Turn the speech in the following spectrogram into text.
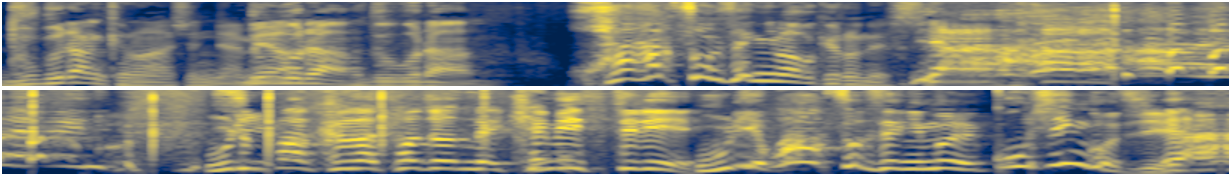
누구랑 결혼하셨냐면 누구랑 누구랑? 화학 선생님하고 결혼했어요. 야! 우리 스파크가 터졌네. 케미스트리. 우리 화학 선생님을 꼬신 거지. 야!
